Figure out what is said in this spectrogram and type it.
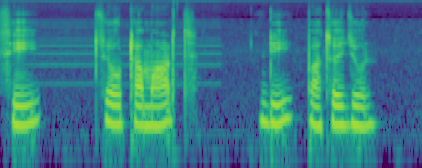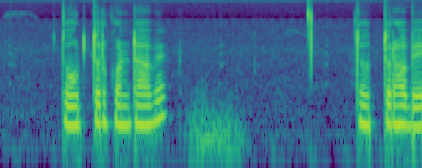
সি, চৌঠা মার্চ, ডি, পাঁচই জুন। তো উত্তর কোনটা হবে? তো উত্তর হবে,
